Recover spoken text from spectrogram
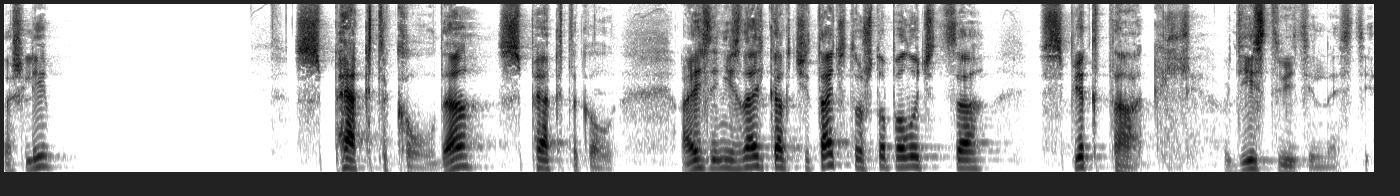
Нашли? Spectacle, да? Spectacle. А если не знать, как читать, то что получится? Спектакль в действительности.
